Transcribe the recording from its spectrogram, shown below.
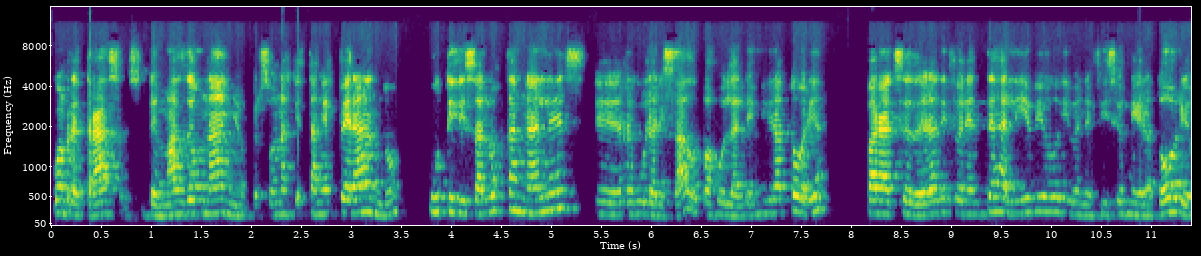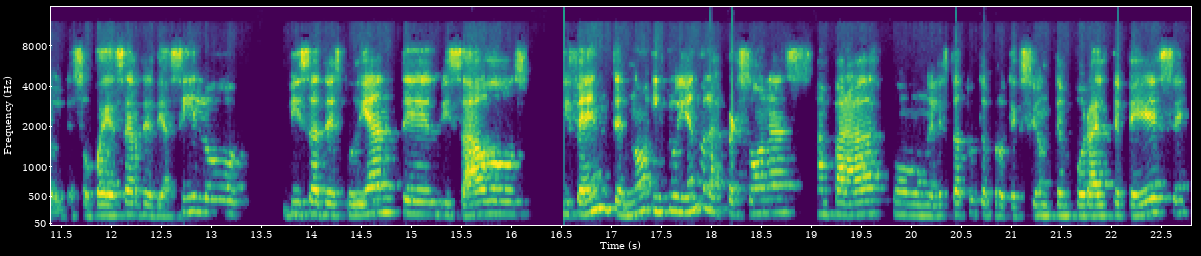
con retrasos de más de un año, personas que están esperando utilizar los canales eh, regularizados bajo la ley migratoria para acceder a diferentes alivios y beneficios migratorios. Eso puede ser desde asilo, visas de estudiantes, visados diferentes, ¿no? Incluyendo las personas amparadas con el estatus de protección temporal TPS,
